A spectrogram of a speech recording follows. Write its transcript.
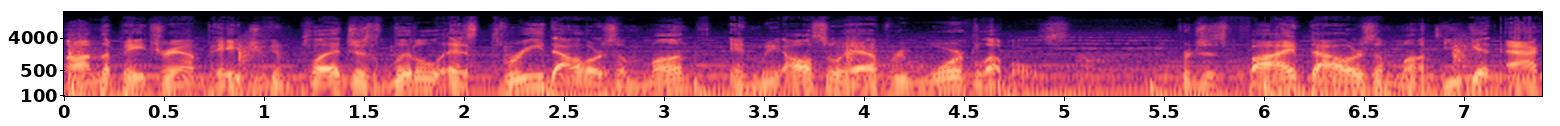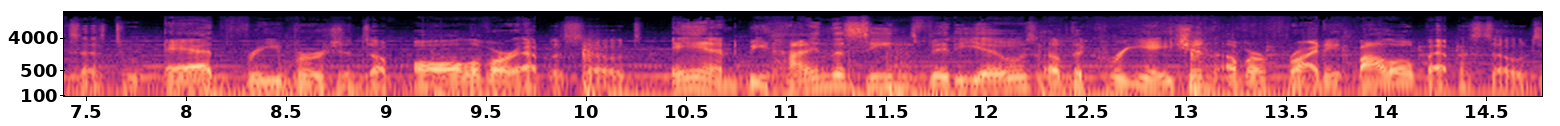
On the Patreon page, you can pledge as little as $3 a month, and we also have reward levels. For just $5 a month, you get access to ad free versions of all of our episodes and behind the scenes videos of the creation of our Friday follow up episodes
